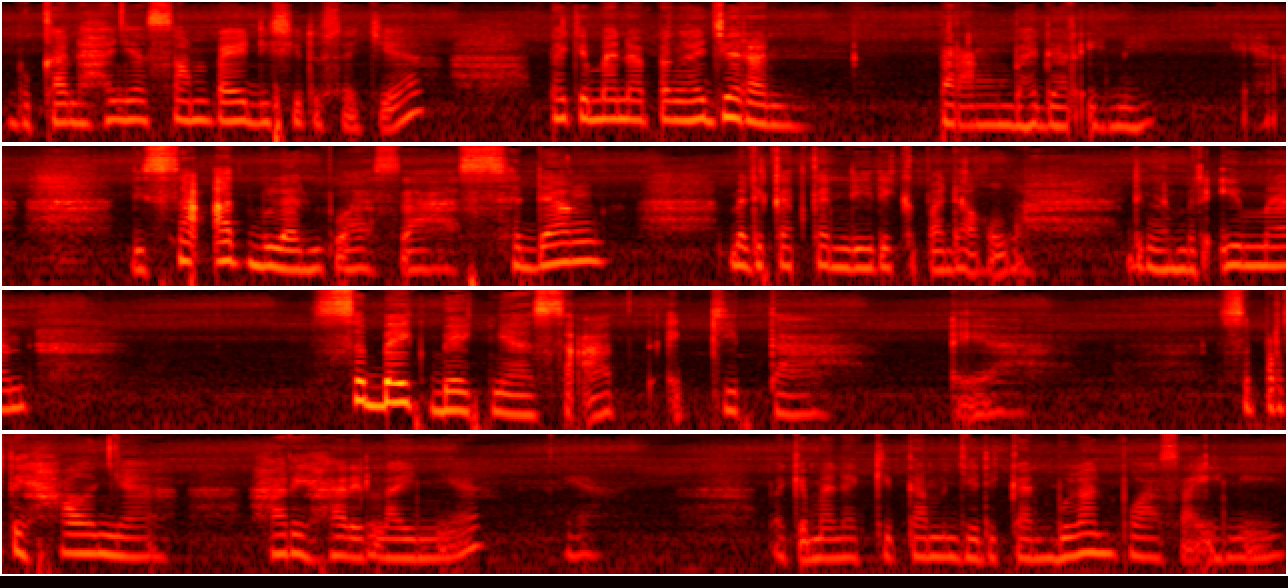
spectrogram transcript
Bukan hanya sampai di situ saja, bagaimana pengajaran perang Badar ini ya. Di saat bulan puasa sedang mendekatkan diri kepada Allah dengan beriman sebaik-baiknya saat kita ya seperti halnya hari-hari lainnya ya bagaimana kita menjadikan bulan puasa ini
